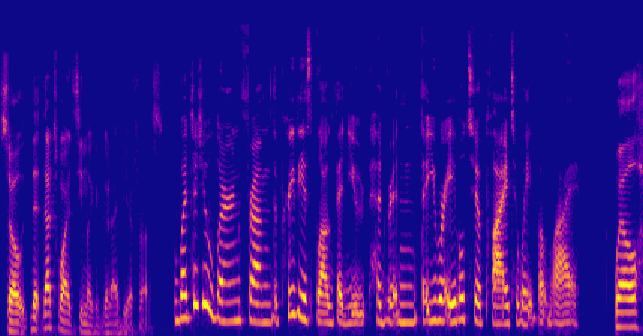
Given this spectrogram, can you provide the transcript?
so th- that's why it seemed like a good idea for us. What did you learn from the previous blog that you had written that you were able to apply to Wait But Why? Well,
